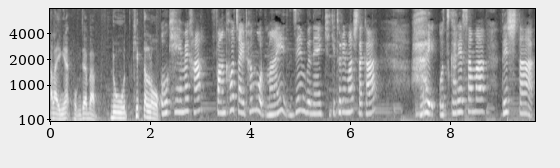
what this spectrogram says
อะไรเงี้ย ผมจะแบบดูคลิปตลก โอเคไหมคะ ฟังเข้าใจทั้งหมดไหม全部ね聞き取れましたか はい、お疲れ様でした。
